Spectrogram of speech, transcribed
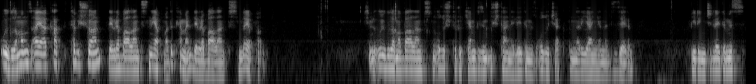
Uygulamamız ayağa kalktı. Tabi şu an devre bağlantısını yapmadık. Hemen devre bağlantısını da yapalım. Şimdi uygulama bağlantısını oluştururken bizim 3 tane ledimiz olacak. Bunları yan yana dizelim. Birinci ledimiz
